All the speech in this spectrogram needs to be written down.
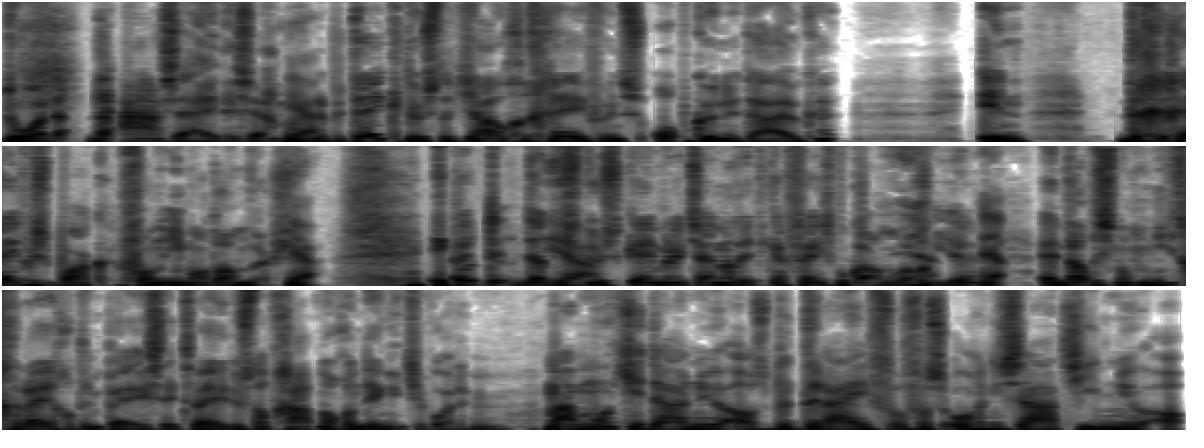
door de, de A-zijde, zeg maar. Ja. Dat betekent dus dat jouw gegevens op kunnen duiken in de gegevensbak van iemand anders. Ja. Ik Eh, word, dat is ja. dus Cambridge Analytica Facebook-analogie. Ja. En dat is nog niet geregeld in PSD2, dus dat gaat nog een dingetje worden. Maar moet je daar nu als bedrijf of als organisatie nu. eh,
